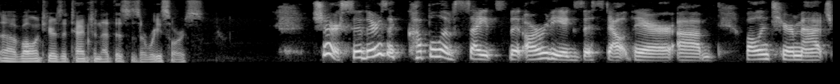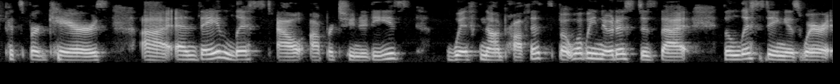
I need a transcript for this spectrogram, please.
uh, volunteers' attention that this is a resource? Sure. So there's a couple of sites that already exist out there um, Volunteer Match, Pittsburgh Cares, uh, and they list out opportunities with nonprofits. But what we noticed is that the listing is where it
